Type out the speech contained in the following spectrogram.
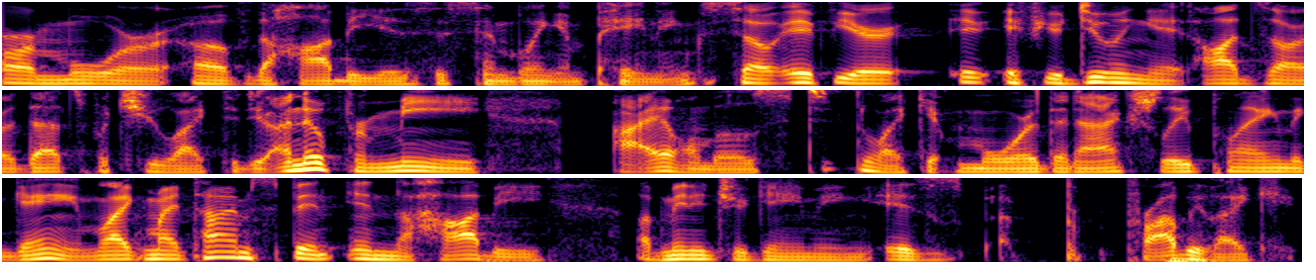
or more of the hobby is assembling and painting. So if you're if you're doing it, odds are that's what you like to do. I know for me, I almost like it more than actually playing the game. Like my time spent in the hobby of miniature gaming is probably like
